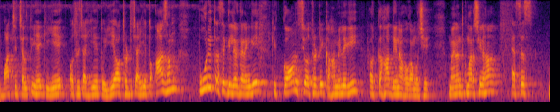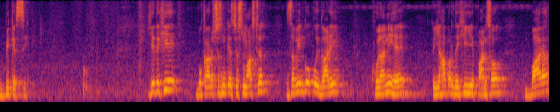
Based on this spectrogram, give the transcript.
बातचीत चलती है कि ये अथॉरिटी चाहिए तो ये अथॉरिटी चाहिए। तो आज हम पूरी तरह से क्लियर करेंगे कि कौन सी अथॉरिटी कहाँ मिलेगी और कहाँ देना होगा मुझे। मैं Anant Kumar Sinha S S B K C ये देखिए, बोकारो स्टेशन के स्टेशन मास्टर, जब इनको कोई गाड़ी खुलानी है तो यहाँ पर देखिए ये 512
